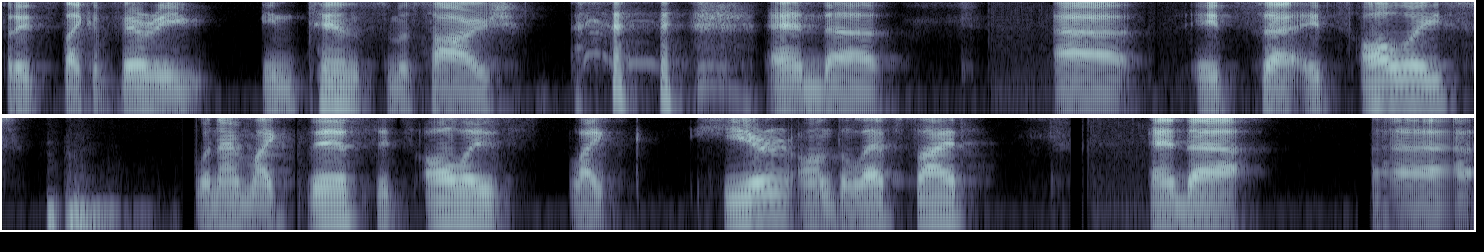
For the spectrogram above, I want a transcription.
but it's like a very intense massage, and uh, uh, it's uh, it's always when I'm like this. It's always like here on the left side, and uh, uh,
